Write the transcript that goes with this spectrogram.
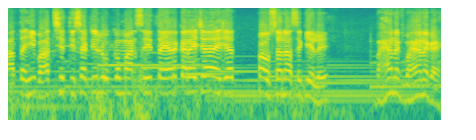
आता ही भात शेतीसाठी लोक माणसंही तयार करायच्या ह्याच्यात पावसानं असं केलंय. भयानक भयानक आहे.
